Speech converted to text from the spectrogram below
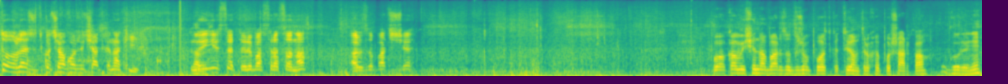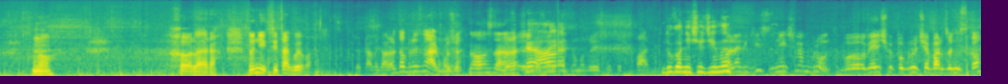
Tu leży, tylko trzeba włożyć siatkę na kij. No Dobra. i niestety ryba stracona, ale zobaczcie. Połakamy się na bardzo dużą płotkę, ty ją trochę poszarpał. Góry, nie? No. Cholera. No nic, i tak bywa. Czekamy dalej. Ale dobry znak może. No, zdarza się, ale no może jeszcze coś wpadnie. długo nie siedzimy. Ale widzisz, zmniejszyłem grunt, bo mieliśmy po gruncie bardzo nisko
